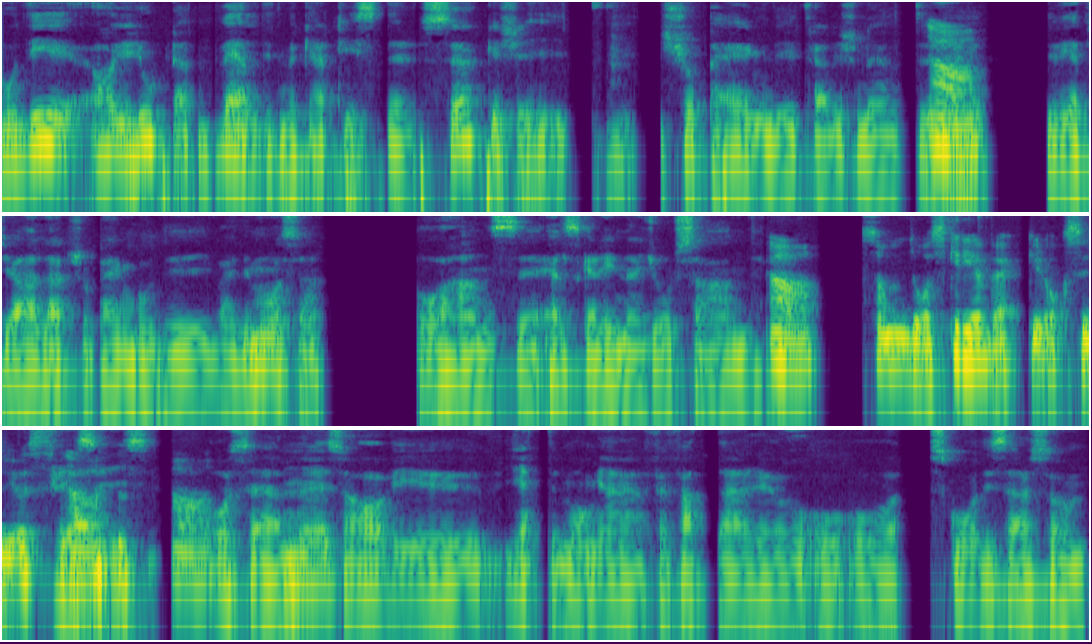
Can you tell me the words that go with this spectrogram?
och det har ju gjort att väldigt mycket artister söker sig hit. Chopin, det är traditionellt. Ja. Det, vet ju alla att Chopin bodde i Vaidemosa. Och hans eh, älskarinna George Sand. ja, som då skrev böcker också just. Precis. Ja. Och sen eh, så har vi ju jättemånga författare och, och, och skådisar som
